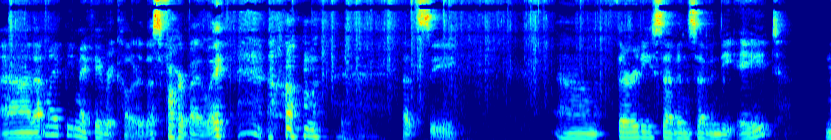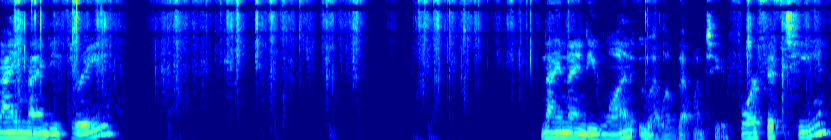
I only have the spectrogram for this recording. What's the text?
uh, that might be my favorite color thus far, by the way. um, let's see. Um, 3778, 993, 991. Ooh, I love that one too. 415.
